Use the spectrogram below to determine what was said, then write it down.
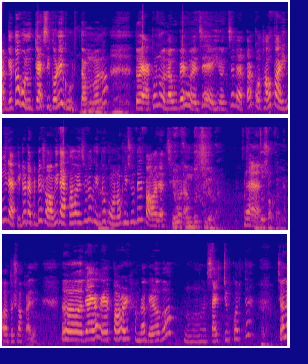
আগে তো হলুদ ট্যাক্সি করেই ঘুরতাম বলো? তো এখন ওলা উবের হয়েছে এই হচ্ছে ব্যাপার। কোথাও পাইনি র্যাপিডো ট্যাপিডো সবই দেখা হয়েছিল কিন্তু কোনো কিছুতেই পাওয়া যাচ্ছিল না। হ্যাঁ অত সকালে। অত সকালে। তো যাই হোক এরপর আমরা বেরোবো সাইড ট্যুর করতে। হ্যাঁ। চলো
